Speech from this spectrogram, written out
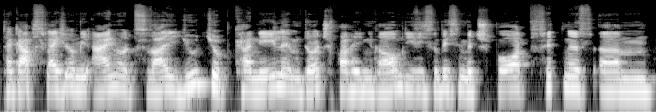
da gab es vielleicht irgendwie ein oder zwei YouTube-Kanäle im deutschsprachigen Raum, die sich so ein bisschen mit Sport, Fitness ähm,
